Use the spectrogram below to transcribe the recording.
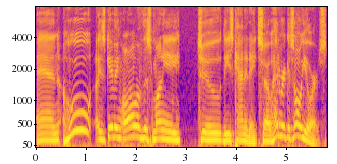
and who is giving all of this money to these candidates. So, Hedrick, it's all yours.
